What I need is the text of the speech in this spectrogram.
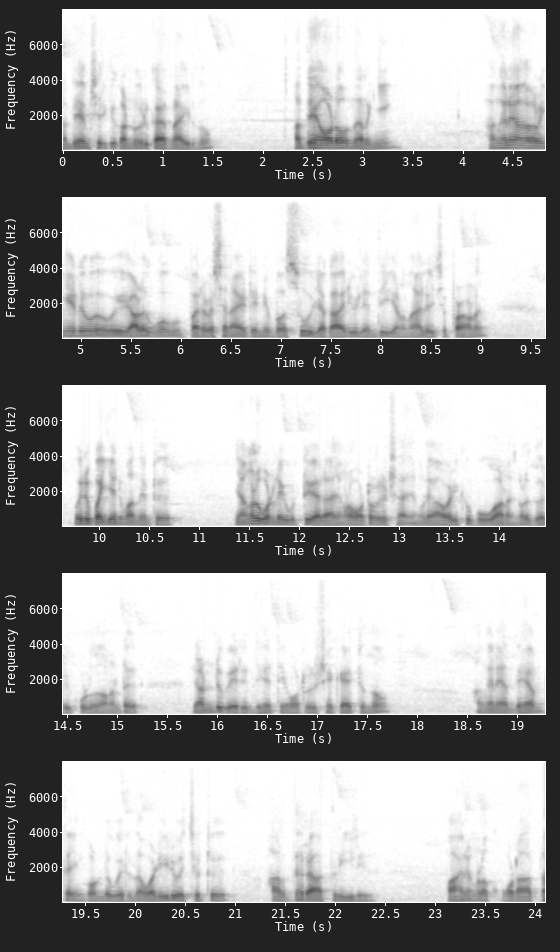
അദ്ദേഹം ശരിക്കും കണ്ണൂർക്കാരനായിരുന്നു അദ്ദേഹം അവിടെ വന്ന് ഇറങ്ങി. അങ്ങനെ ഇറങ്ങിയിട്ട് ഇയാൾ പരവശനായിട്ട് ഇനി ബസ്സും ഇല്ല കാര്യമില്ല എന്ത് ചെയ്യണമെന്ന് ആലോചിച്ചപ്പോഴാണ് ഒരു പയ്യൻ വന്നിട്ട് ഞങ്ങൾ കൊണ്ടുപോയി വിട്ടു തരാം ഞങ്ങൾ ഓട്ടോറിക്ഷ ഞങ്ങൾ ആ വഴിക്ക് പോവുകയാണ് ഞങ്ങൾ കയറിക്കോളൂ എന്ന് പറഞ്ഞിട്ട് രണ്ടുപേര് ഇദ്ദേഹത്തെ ഓട്ടോറിക്ഷ കയറ്റുന്നു. അങ്ങനെ അദ്ദേഹത്തെയും കൊണ്ട് വരുന്ന വഴിയിൽ വെച്ചിട്ട് അർദ്ധരാത്രിയിൽ വാഹനങ്ങളൊക്കെ ഓടാത്ത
